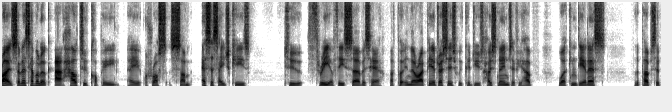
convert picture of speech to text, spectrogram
Right, so let's have a look at how to copy across some SSH keys to three of these servers here. I've put in their IP addresses. We could use host names if you have working DNS. For the purpose of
